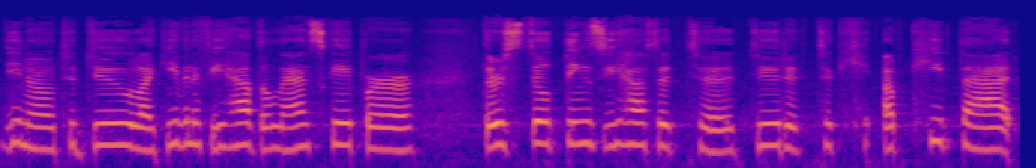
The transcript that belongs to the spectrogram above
you know, to do. Like even if you have the landscaper, there's still things you have to, to do to, to upkeep that,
